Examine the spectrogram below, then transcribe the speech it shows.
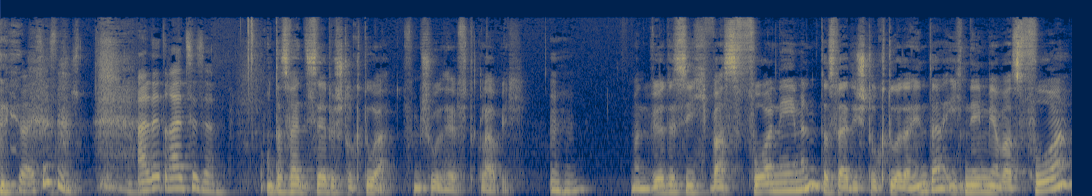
Ich weiß es nicht. Alle drei zusammen. Und das wäre dieselbe Struktur vom Schulheft, glaube ich. Man würde sich was vornehmen, das wäre die Struktur dahinter. Ich nehme mir was vor,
